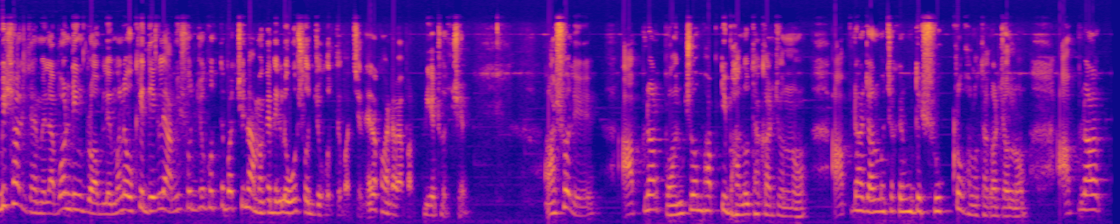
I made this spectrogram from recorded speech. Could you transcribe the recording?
বিশাল ঝামেলা বন্ডিং প্রবলেম মানে ওকে দেখলে আমি সহ্য করতে পারছি না, আমাকে দেখলে ও সহ্য করতে পারছে না। এরকম একটা ব্যাপার ক্রিয়েট হচ্ছে। আসলে, আপনার পঞ্চম ভাবটি ভালো থাকার জন্য, আপনার জন্মচক্রের মধ্যে শুক্র ভালো থাকার জন্য, আপনার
